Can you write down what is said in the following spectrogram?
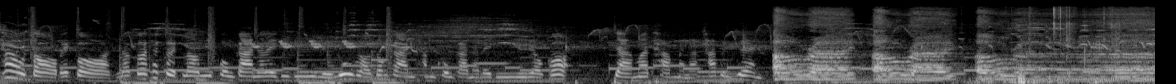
เช่าต่อไปก่อน แล้วก็ถ้าเกิดเรามีโครงการอะไรดี ๆ หรือลูกเราต้องการทำโครงการอะไรดีเราก็จะมาทำนะคะเพื่อนๆ Alright, alright, alright.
